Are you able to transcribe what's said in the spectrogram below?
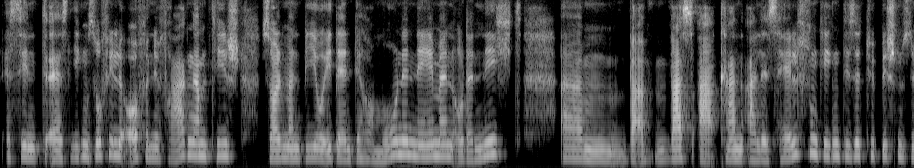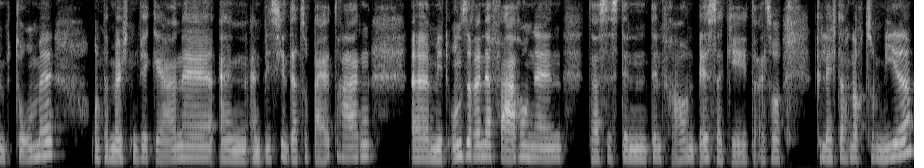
Es sind, es liegen so viele offene Fragen am Tisch. Soll man bioidente Hormone nehmen oder nicht? Ähm, was kann alles helfen gegen diese typischen Symptome. Und da möchten wir gerne ein, ein bisschen dazu beitragen, äh, mit unseren Erfahrungen, dass es den, den Frauen besser geht. Also vielleicht auch noch zu mir.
